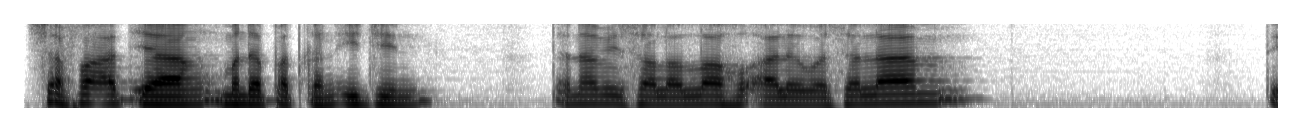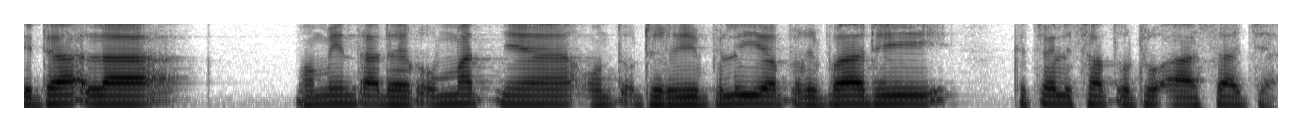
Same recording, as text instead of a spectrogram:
Syafaat yang mendapatkan izin. Dan Nabi Shallallahu Alaihi Wasallam tidaklah meminta dari umatnya untuk diri beliau pribadi kecuali satu doa saja.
